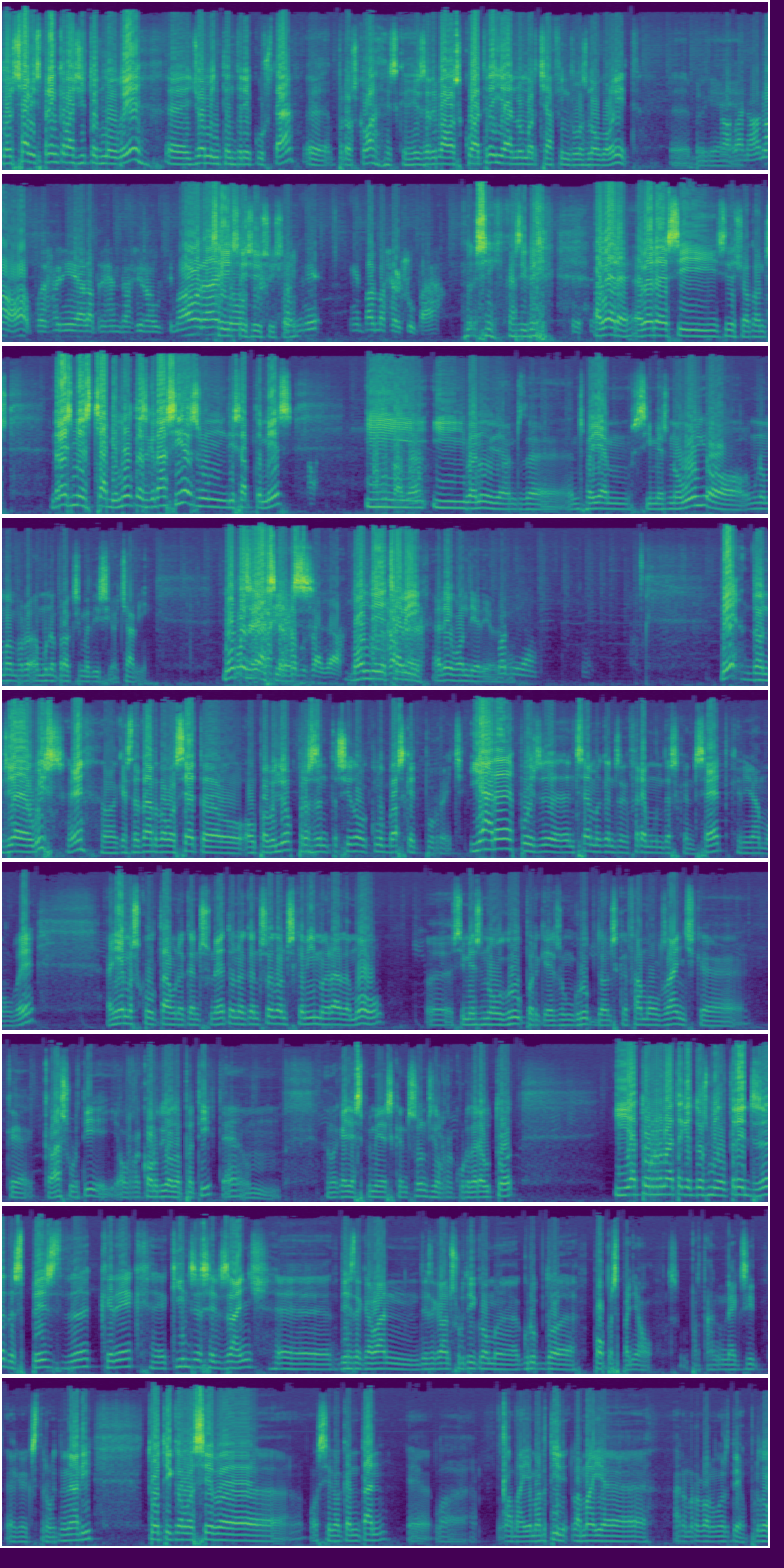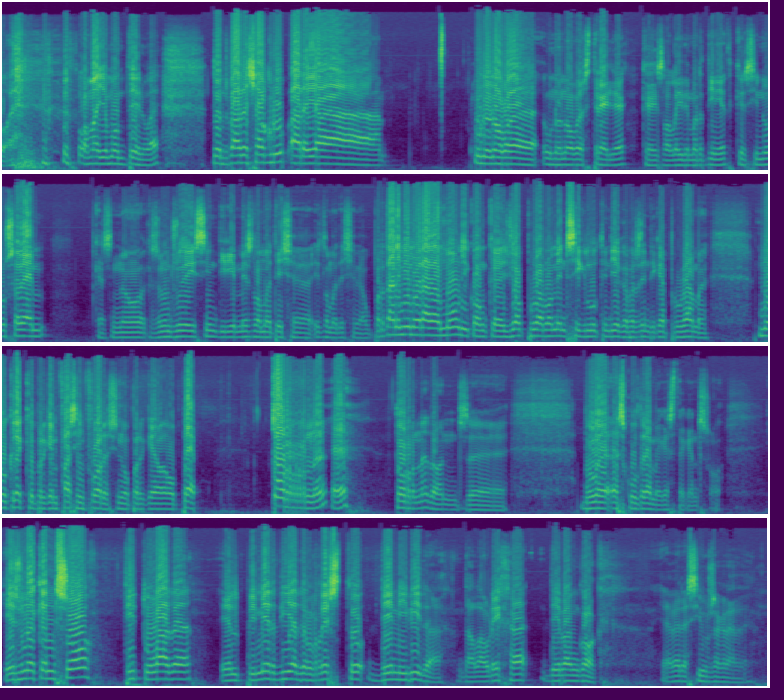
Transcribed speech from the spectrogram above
Doncs Xavi, esperem que vagi tot molt bé, eh, jo m'intentaré acostar, eh, però és clar, és que és arribar a les 4 i ja no marxar fins a les 9 de la nit. Eh, perquè... No, no, no, pots venir a la presentació a l'última hora Sí, i sí, sí, sí, sí. pots venir i empalmes el sopar. Sí, quasi bé. A veure, a veure si, si d'això, doncs... Res més, Xavi, moltes gràcies, un dissabte més. I, i bueno, doncs de, ens veiem, si més no avui, o en una, en una pròxima edició, Xavi. Moltes Molt bé, gràcies a gràcies. vosaltres. Bon dia, Xavi. Adéu, bon dia, adéu. Bon dia. Bé, doncs ja heu vist, eh? aquesta tarda a les 7 al, al pavelló, presentació del Club Bàsquet Porreig. I ara, doncs, em sembla que ens agafarem un descanset, que anirà molt bé. Anirem a escoltar una cançoneta, una cançó doncs, que a mi m'agrada molt, eh, si més no el grup, perquè és un grup doncs, que fa molts anys que, que, que va sortir, el recordo jo de petit, eh, amb, amb aquelles primeres cançons, i el recordareu tot, i ha tornat aquest 2013 després de, crec, eh, 15-16 anys eh, des, de que van, des de que van sortir com a grup de pop espanyol. Per tant, un èxit eh, extraordinari, tot i que la seva, la seva cantant, eh, la, la Maia Martínez, la Maia... Ara me'n recordo com es diu, perdó, eh? la Maia Montero, eh? Doncs va deixar el grup, ara ha una nova, una nova estrella, que és la Leida Martínez, que si no ho sabem, que si no, que si no ens ho diguessin diria més la mateixa, és la mateixa veu. Per tant, a mi m'agrada molt i com que jo probablement sigui l'últim dia que presenti aquest programa, no crec que perquè em facin fora, sinó perquè el Pep torna, eh? Torna, doncs eh, voler, escoltarem aquesta cançó. És una cançó titulada El primer dia del resto de mi vida, de la oreja de Van Gogh. A veure si us agrada.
